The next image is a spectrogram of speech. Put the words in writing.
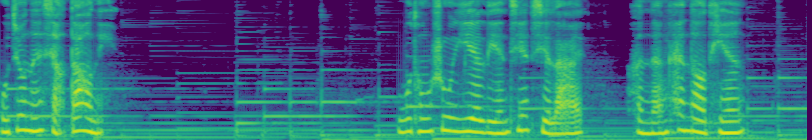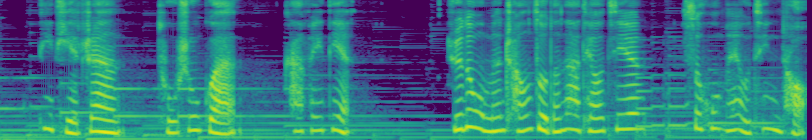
我就能想到你。梧桐树叶连接起来，很难看到天。地铁站、图书馆、咖啡店，觉得我们常走的那条街似乎没有尽头。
